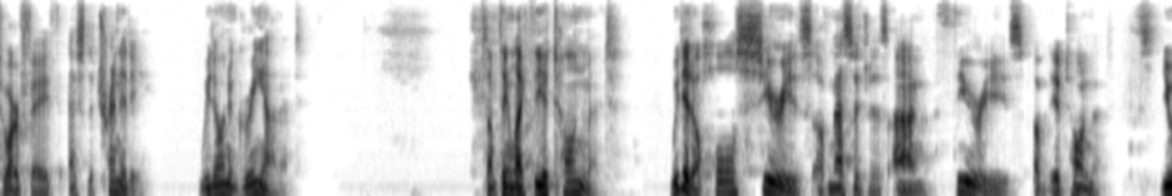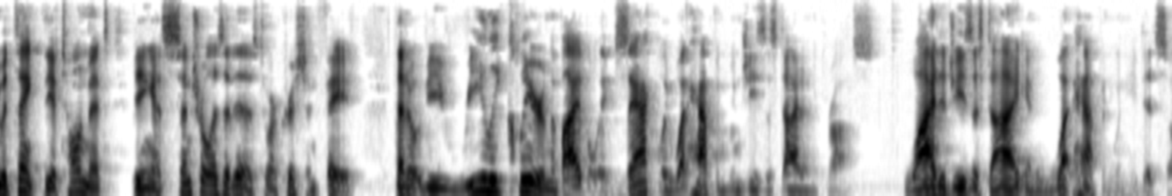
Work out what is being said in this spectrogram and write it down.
to our faith as the Trinity. We don't agree on it. Something like the atonement. We did a whole series of messages on theories of the atonement. You would think the atonement, being as central as it is to our Christian faith, that it would be really clear in the Bible exactly what happened when Jesus died on the cross. Why did Jesus die, and what happened when he did so?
